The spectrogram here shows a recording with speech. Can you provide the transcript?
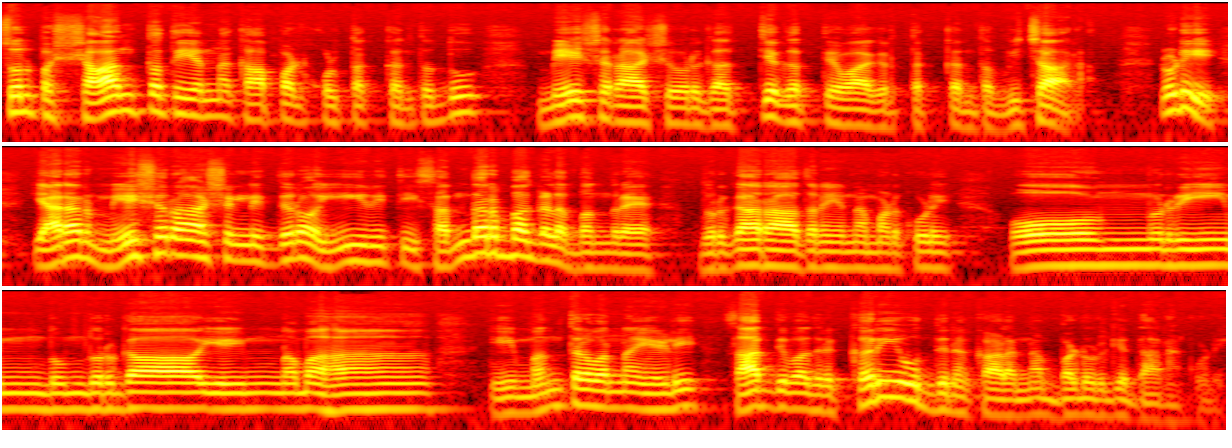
ಸ್ವಲ್ಪ ಶಾಂತತೆಯನ್ನು ಕಾಪಾಡ್ಕೊಳ್ತಕ್ಕಂಥದ್ದು ಮೇಷರಾಶಿಯವ್ರಿಗೆ ಅತ್ಯಗತ್ಯವಾಗಿರ್ತಕ್ಕಂಥ ವಿಚಾರ. ನೋಡಿ, ಯಾರ್ಯಾರು ಮೇಷರಾಶಿಯಲ್ಲಿದ್ದೀರೋ ಈ ರೀತಿ ಸಂದರ್ಭಗಳು ಬಂದರೆ ದುರ್ಗಾರಾಧನೆಯನ್ನು ಮಾಡ್ಕೊಳ್ಳಿ. ಓಂ ರೀಂ ದುಂ ದುರ್ಗಾ ಏಂ ನಮಃ. ಈ ಮಂತ್ರವನ್ನು ಹೇಳಿ ಸಾಧ್ಯವಾದರೆ ಕರಿ ಉದ್ದಿನ ಕಾಳನ್ನು ಬಡವರಿಗೆ ದಾನ ಕೊಡಿ.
